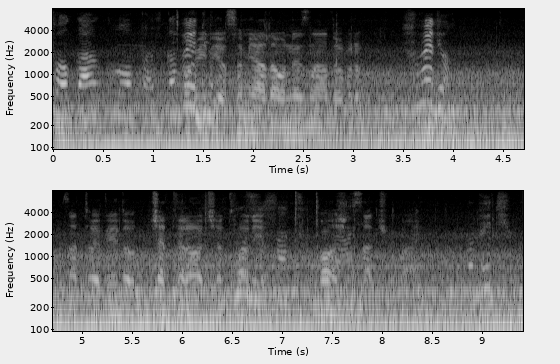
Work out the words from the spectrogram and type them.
Toga Pa vidio. vidio sam ja da on ne zna dobro. Vidio? Zato je otvorio. Bože, sad. Bože, sačuvaj. Ga vidio.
